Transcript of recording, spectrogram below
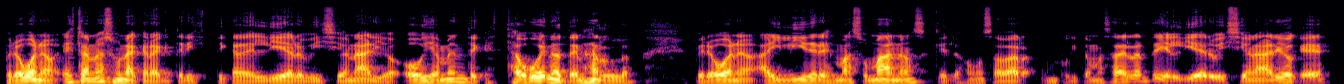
pero bueno, esta no es una característica del líder visionario. Obviamente que está bueno tenerlo, pero bueno, hay líderes más humanos, que los vamos a ver un poquito más adelante, y el líder visionario que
